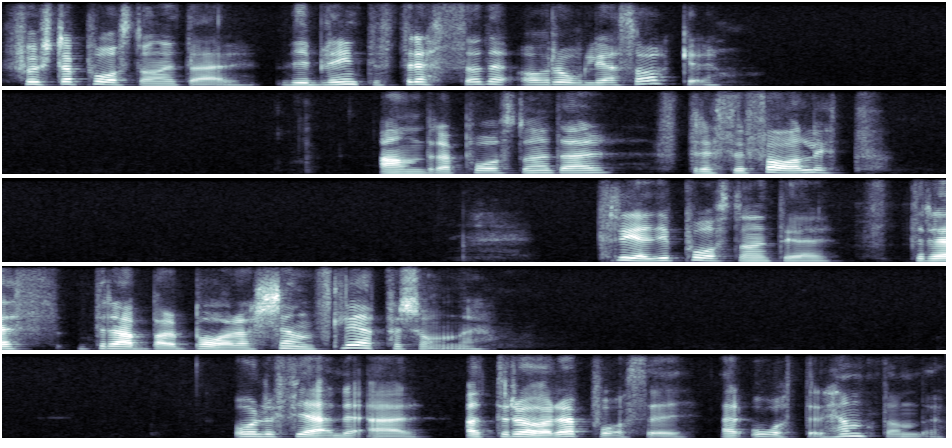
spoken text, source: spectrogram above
Första påståendet är, vi blir inte stressade av roliga saker. Andra påståendet är, stress är farligt. Tredje påståendet är stress drabbar bara känsliga personer. Och det fjärde är att röra på sig är återhämtande.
